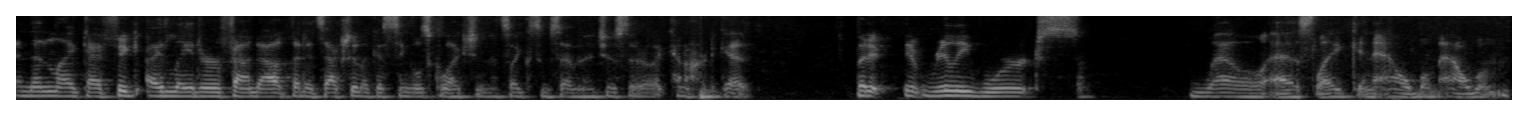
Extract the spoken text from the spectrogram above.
And then like I fig I later found out that it's actually like a singles collection. It's like some seven inches that are like kind of hard to get, but it it really works well as like an album album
